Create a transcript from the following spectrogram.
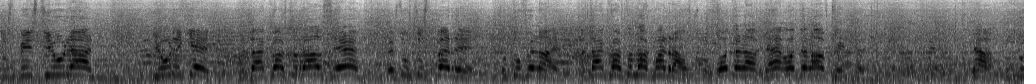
Du spielst Jure an. Jure geht. Und dann kommst du raus hier, versuchst du Sperre. Und du vielleicht. Und dann kommst du nochmal raus. Oder, lau ja, oder laufst hinten. Ja, und du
